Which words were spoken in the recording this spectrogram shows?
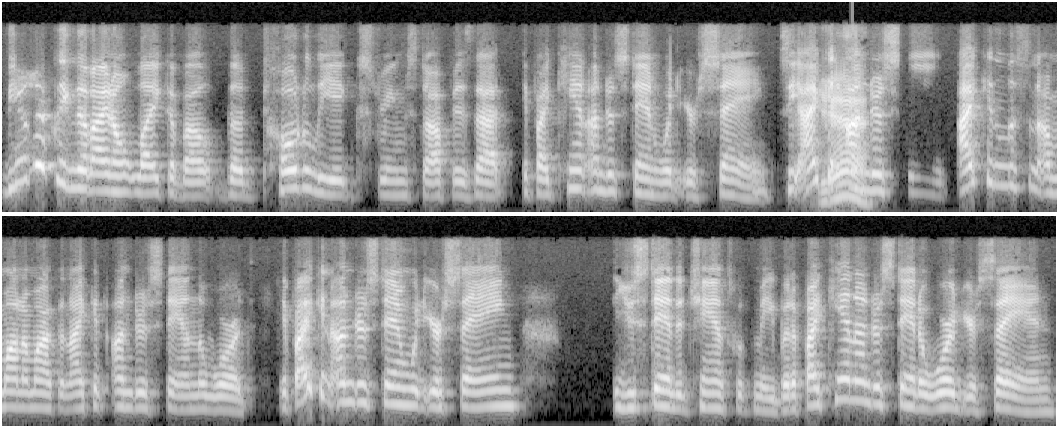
the other thing that I don't like about the totally extreme stuff is that if I can't understand what you're saying, see, I can yeah. understand, I can listen to Amon Amarth and I can understand the words. If I can understand what you're saying, you stand a chance with me. But if I can't understand a word you're saying,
